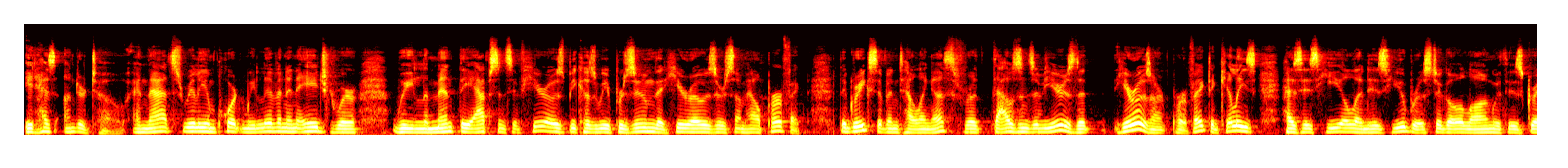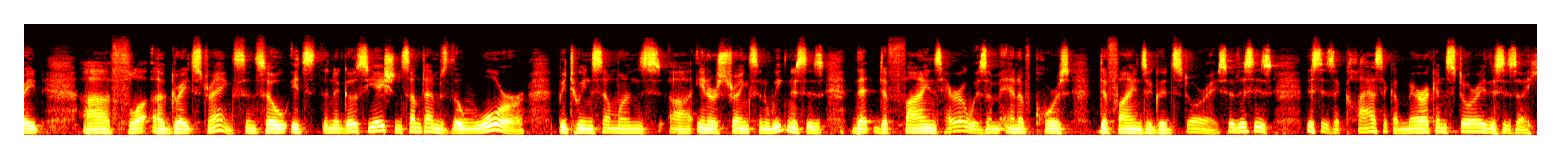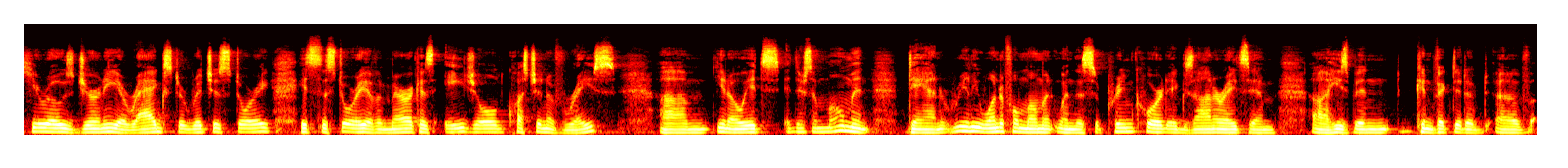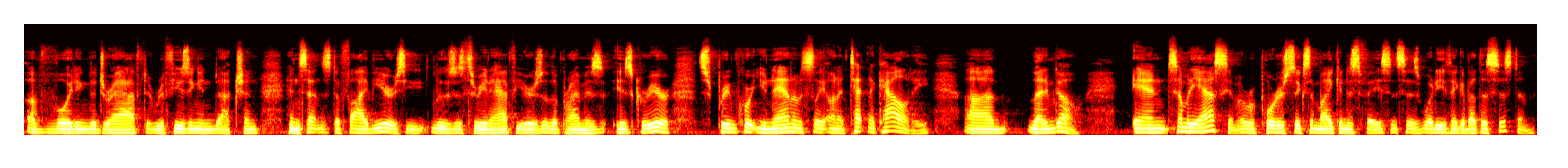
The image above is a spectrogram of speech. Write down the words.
it has undertow. And that's really important. We live in an age where we lament the absence of heroes because we presume that heroes are somehow perfect. The Greeks have been telling us for thousands of years that heroes aren't perfect. Achilles has his heel and his hubris to go along with his great, uh, fl- uh, great strengths. And so it's the negotiation, sometimes the war between someone's uh, inner strengths and weaknesses that defines heroism, and of course defines a good story. So this is this is a classic American story. This is a hero's journey, a rags to riches story. It's the story of America's age-old question of race. Um, you know, it's there's a moment, Dan, a really wonderful moment when the Supreme Court exonerates him. Uh, he's been convicted of, of, avoiding the draft, refusing induction, and sentenced to five years. He loses three and a half years of the prime of his, his career. Supreme Court unanimously, on a technicality, um, let him go. And somebody asks him, a reporter sticks a mic in his face and says, What do you think about the system?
